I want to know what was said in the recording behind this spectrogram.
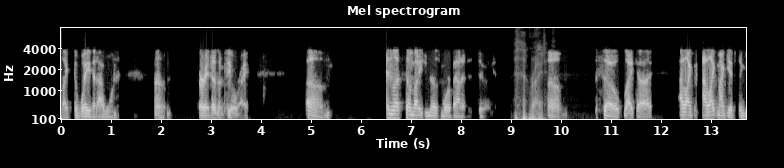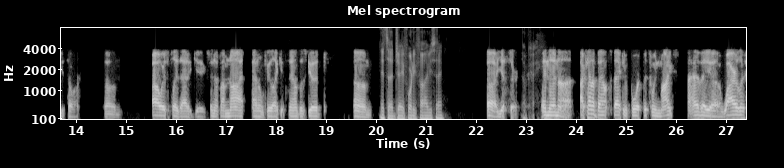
like the way that I want it, um, or it doesn't feel right. Um, unless somebody who knows more about it is doing it. right. Um, so like uh, I like I like my Gibson guitar. Um, I always play that at gigs, and if I'm not, I don't feel like it sounds as good. Um, it's a J45, you say? Uh, yes, sir. Okay. And then uh, I kind of bounce back and forth between mics. I have a uh, wireless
